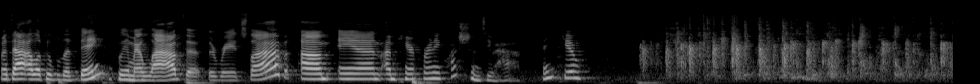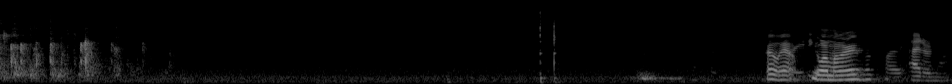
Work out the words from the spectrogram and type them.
With that, I'll let people to think, including my lab, the, the RAGE lab, um, and I'm here for any questions you have. Thank you. Oh, yeah. You want to moderate? I don't know.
